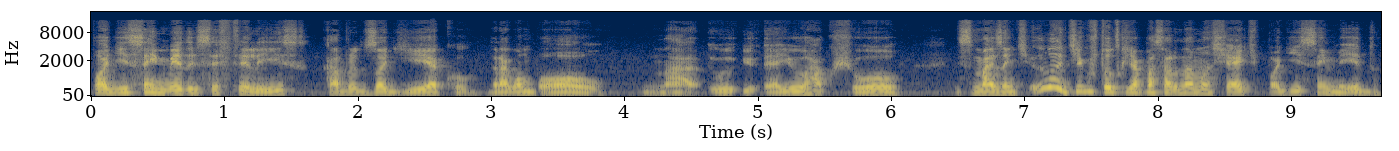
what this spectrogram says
pode ir sem medo de ser feliz. Cabra do Zodíaco, Dragon Ball, na, o, é, Yu Hakusho, esses mais antigos. Os antigos todos que já passaram na manchete, pode ir sem medo.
